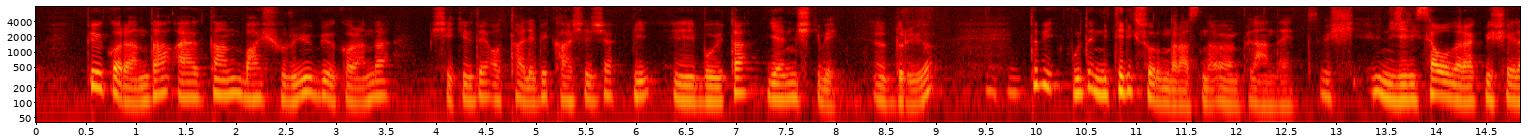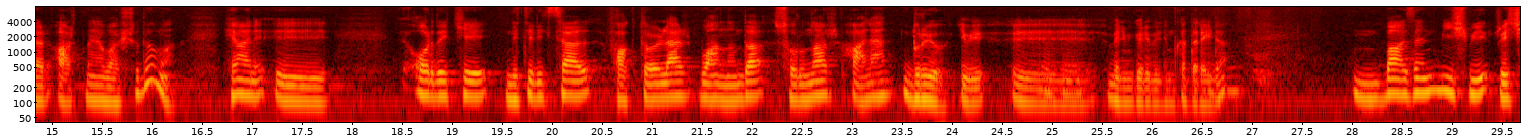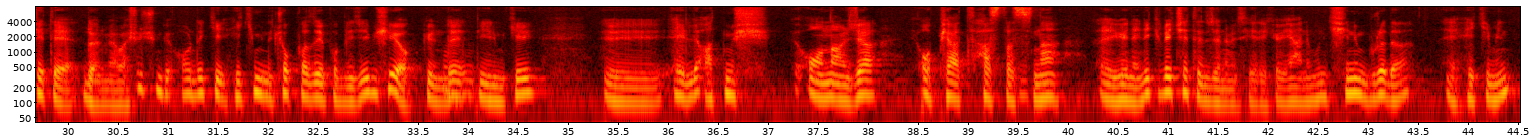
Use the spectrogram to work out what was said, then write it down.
Büyük oranda ayaktan başvuruyu büyük oranda bir şekilde o talebi karşılayacak bir e, boyuta gelmiş gibi e, duruyor. Hı hı. Tabii burada nitelik sorunları aslında ön planda. Tabii niceliksel olarak bir şeyler artmaya başladı ama yani e, oradaki niteliksel faktörler bu anlamda sorunlar halen duruyor gibi e, hı hı. benim görebildiğim kadarıyla. Hı hı. Bazen bir iş bir reçete dönmeye başlıyor. Çünkü oradaki hekimin de çok fazla yapabileceği bir şey yok. Günde hı hı. diyelim ki 50-60 e, onlarca opiat hastasına e, yönelik reçete düzenlemesi gerekiyor. Yani bunun kişinin burada e, hekimin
